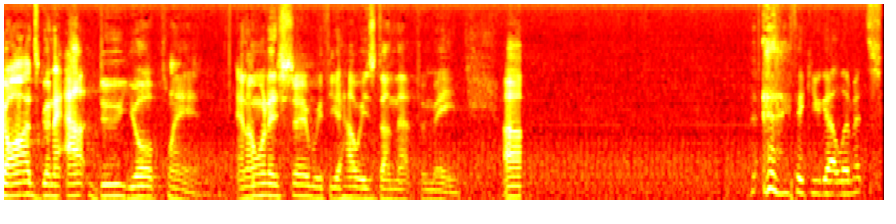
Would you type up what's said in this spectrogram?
God's going to outdo your plan. And I want to share with you how He's done that for me. Uh, you think you got limits?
